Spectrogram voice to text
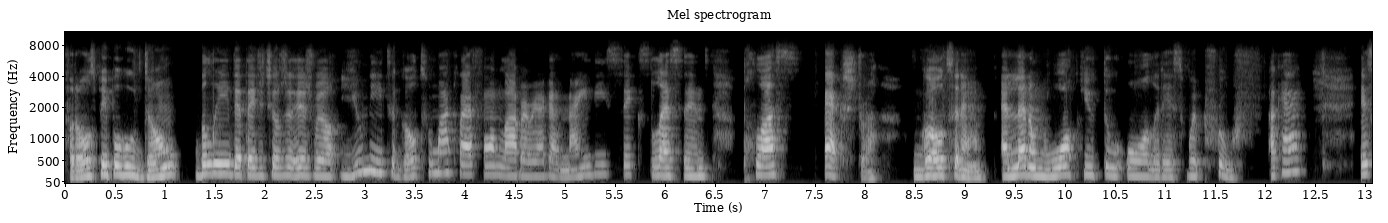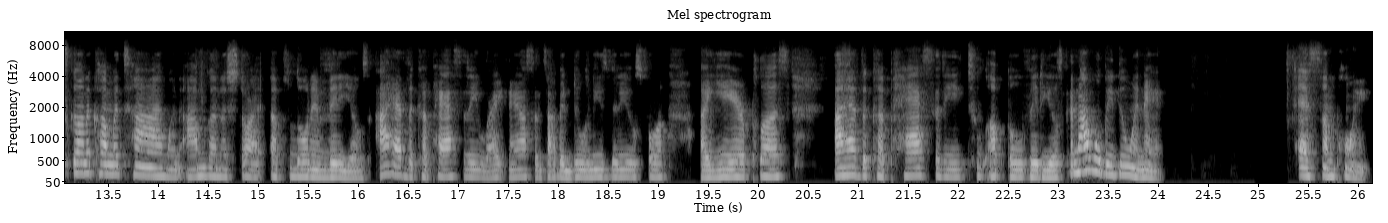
For those people who don't believe that they're the children of Israel, you need to go to my platform library. I got 96 lessons plus extra. Go to them and let them walk you through all of this with proof. Okay it's going to come a time when I'm going to start uploading videos. I have the capacity right now, since I've been doing these videos for a year plus, I have the capacity to upload videos, and I will be doing that at some point.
